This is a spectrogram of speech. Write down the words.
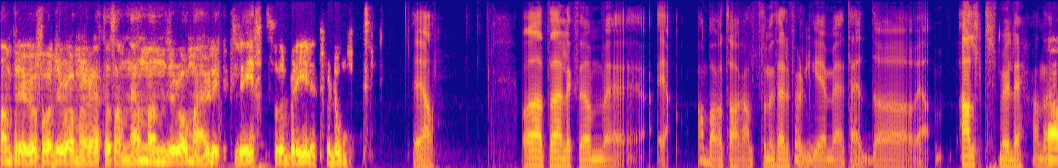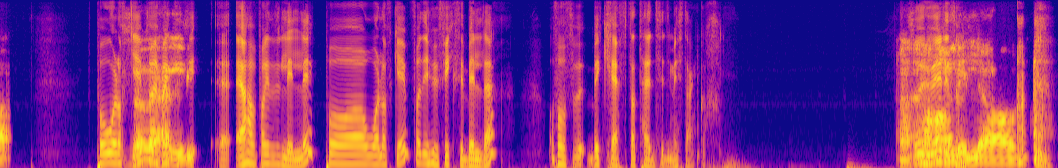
Han prøver jo å få Jerome og Greta sammen igjen, men Jerome er jo lykkelig gift, så det blir litt for dumt. ja. Og at han liksom eh, Ja, han bare tar alt som en selvfølge med Ted og ja, alt mulig. Han er Ja, På Wall of Game har jeg faktisk eh, Jeg har faktisk Lilly på Wall of Game fordi hun fikser bildet. Og får bekrefta Ted sine mistanker. Så hun er liksom- Lilly av,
